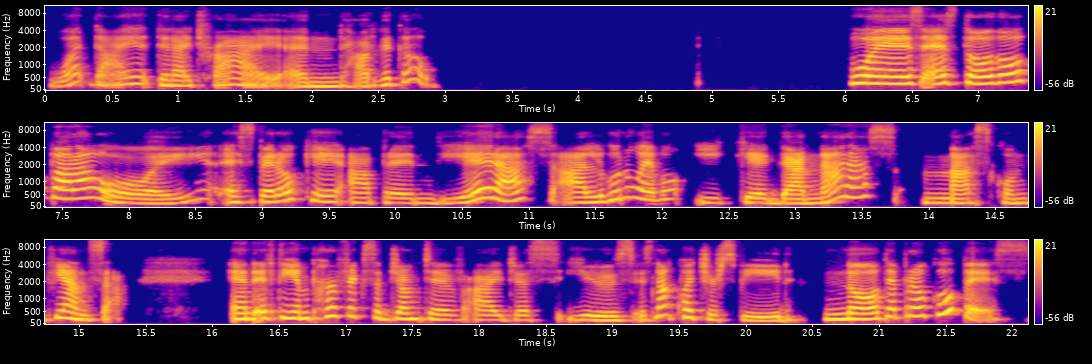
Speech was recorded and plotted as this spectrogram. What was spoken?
What diet did I try and how did it go? Pues es todo para hoy. Espero que aprendieras algo nuevo y que ganaras más confianza. And if the imperfect subjunctive I just used is not quite your speed, no te preocupes.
